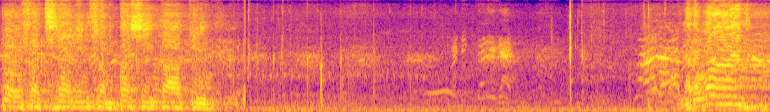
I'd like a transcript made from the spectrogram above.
perfect running from Bashir Kapil. Another one.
